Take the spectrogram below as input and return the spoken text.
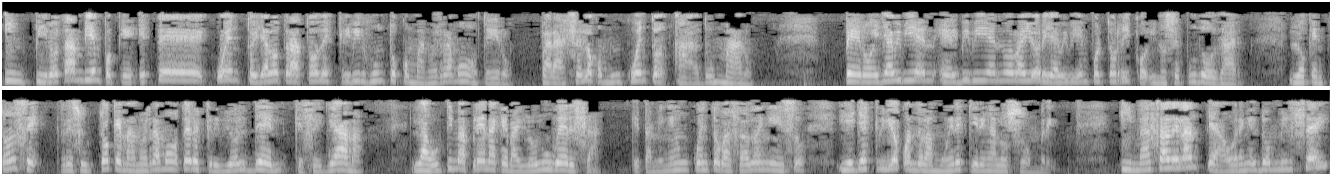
inspiró también porque este cuento ya lo trató de escribir junto con Manuel Ramos Otero para hacerlo como un cuento a dos manos. Pero ella vivía en, él vivía en Nueva York y ella vivía en Puerto Rico y no se pudo dar. Lo que entonces resultó que Manuel Ramos Otero escribió el de él, que se llama La última plena que bailó Lubersa, que también es un cuento basado en eso, y ella escribió Cuando las mujeres quieren a los hombres. Y más adelante, ahora en el 2006,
